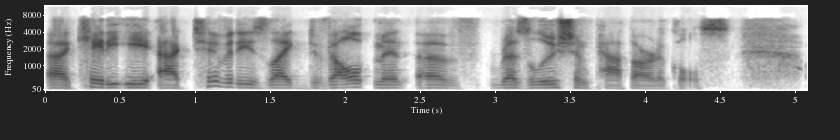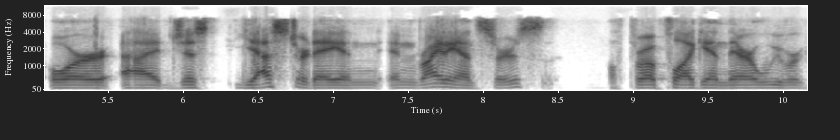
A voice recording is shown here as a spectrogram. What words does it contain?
uh, KDA activities like development of resolution path articles, or uh, just yesterday in, in Right Answers, I'll throw a plug in there. We were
